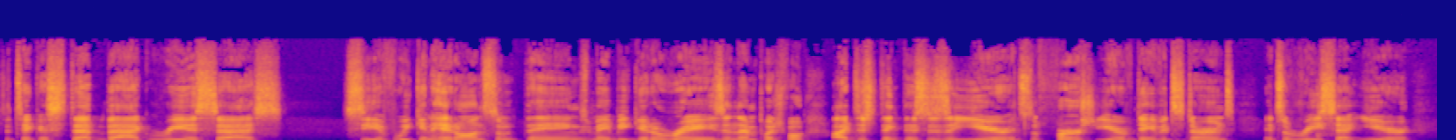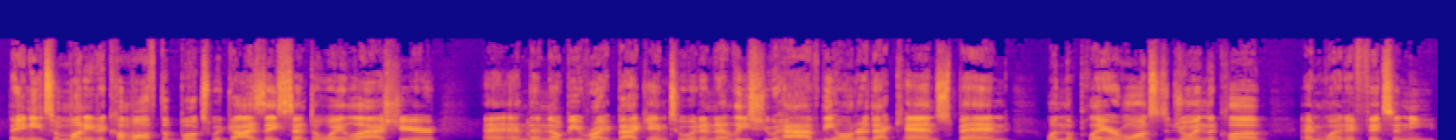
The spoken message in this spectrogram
to take a step back, reassess, see if we can hit on some things, maybe get a raise, and then push forward." I just think this is a year. It's the first year of David Stearns. It's a reset year. They need some money to come off the books with guys they sent away last year and, and then they'll be right back into it. And at least you have the owner that can spend when the player wants to join the club and when it fits a need.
